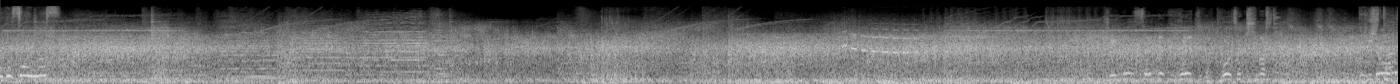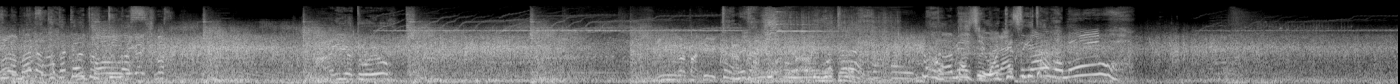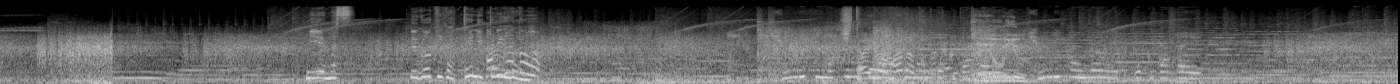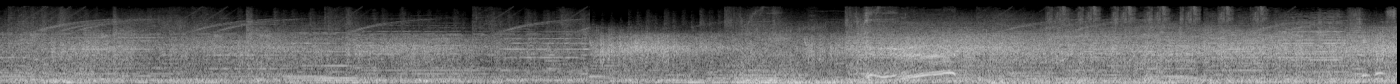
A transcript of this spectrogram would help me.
うございます。自軍戦略兵器が到着しました機体はまだ戦うと言っています。ありがとうよ。新型兵器がダメだ。ありがたいダメージを受けすぎたわね見えます。動きが手に取るように。機体はまだ礼を言う。修理完了してください。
